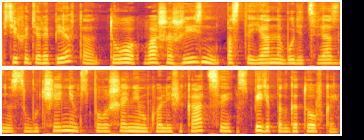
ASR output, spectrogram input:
психотерапевта, то ваша жизнь постоянно будет связана с обучением, с повышением квалификации, с переподготовкой.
